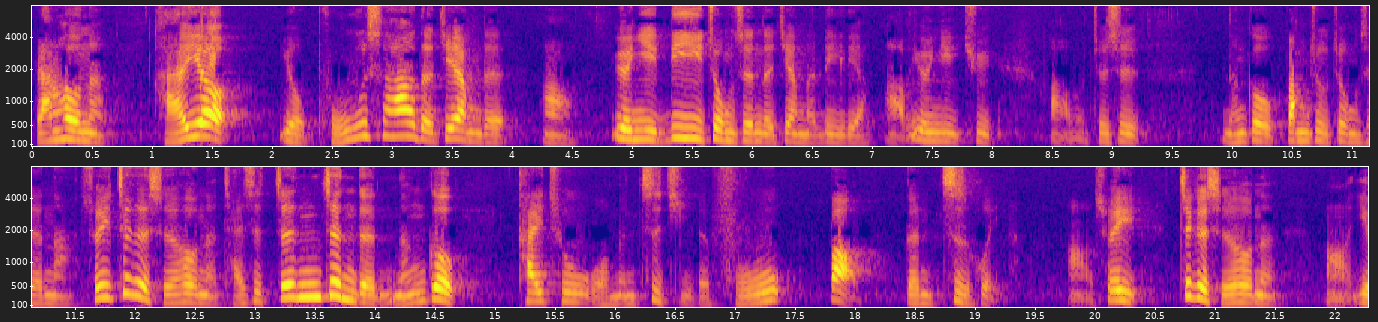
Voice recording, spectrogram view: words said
然后呢，还要有菩萨的这样的啊，愿意利益众生的这样的力量啊，愿意去啊，就是能够帮助众生呐，所以这个时候呢，才是真正的能够。开出我们自己的福报跟智慧了啊，所以这个时候呢啊，也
